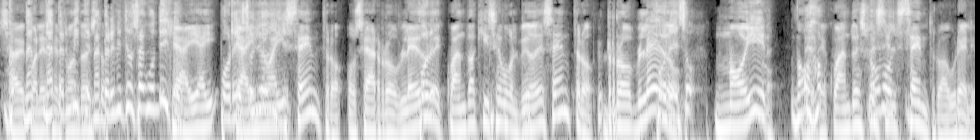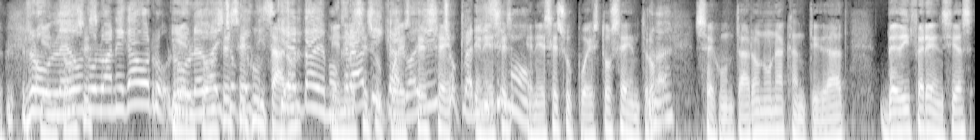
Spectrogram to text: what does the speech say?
¿Sabe me, cuál es me el permite, fondo me permite un segundito. Que ahí, hay, Por que eso ahí no hay centro. O sea, Robledo, Por- ¿de cuándo aquí se volvió de centro? Robledo, Por eso- Moir, No, ¿desde cuándo eso no, es el centro, Aurelio? Robledo entonces- no lo ha negado. Robledo ha dicho se que es de izquierda democrática, lo ha supuesto dicho ce- en ese, clarísimo. en ese supuesto centro ¿Verdad? se juntaron una cantidad de diferencias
